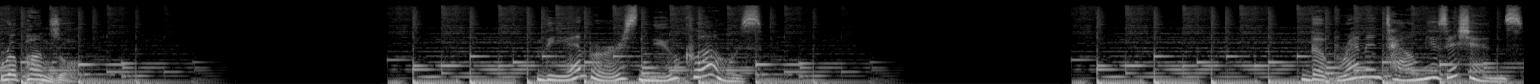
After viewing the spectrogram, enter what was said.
Rapunzel. The Emperor's new clothes. The Bremen Town Musicians.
